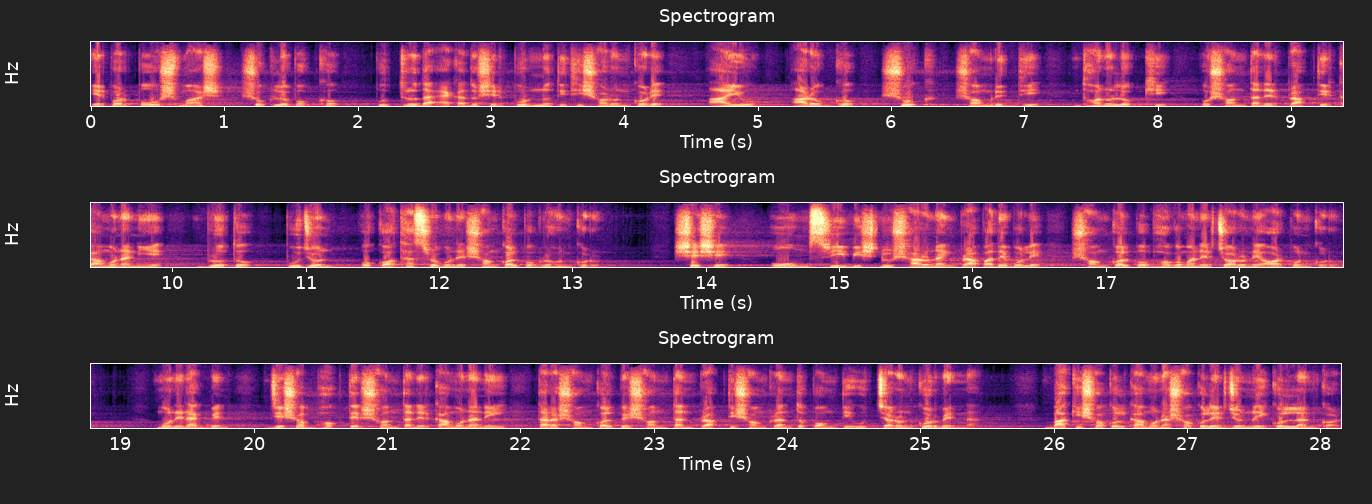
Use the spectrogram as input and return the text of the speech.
এরপর পৌষ মাস, শুক্লপক্ষ, পুত্রদা একাদশীর পূর্ণতিথি স্মরণ করে আয়ু, আরোগ্য, সুখ, সমৃদ্ধি, ধনলক্ষ্মী ও সন্তানের প্রাপ্তির কামনা নিয়ে ব্রত, পূজন ও কথা শ্রবণের সংকল্প গ্রহণ করুন। শেষে ওম শ্রী বিষ্ণু সারণাইং প্রাপাদে বলে সংকল্প ভগবানের চরণে অর্পণ করুন। মনে রাখবেন, যেসব ভক্তের সন্তানের কামনা নেই, তারা সংকল্পের সন্তান প্রাপ্তি সংক্রান্ত পংক্তি উচ্চারণ করবেন না। বাকি সকল কামনা সকলের জন্যই কল্যাণকর,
